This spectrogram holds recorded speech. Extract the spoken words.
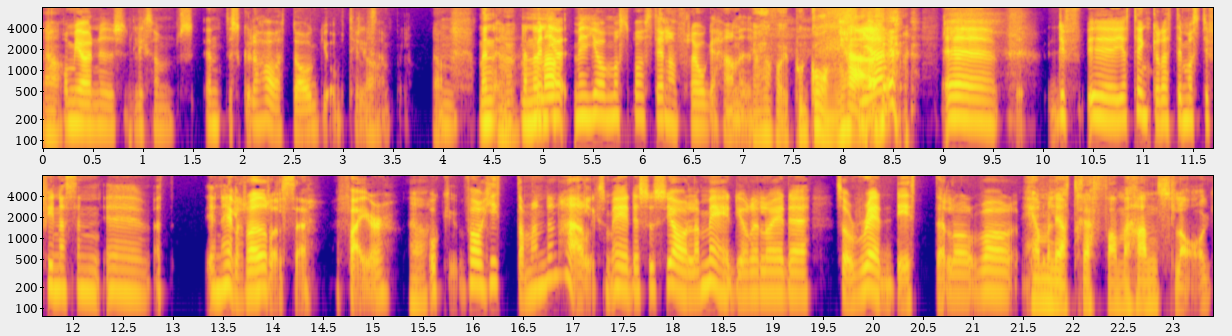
ja. om jag nu liksom inte skulle ha ett dagjobb till exempel. Ja. Mm. Men, Mm. men, Men, jag, men jag måste bara ställa en fråga här nu. Ja, jag var ju på gång här. Ja. Eh, det, eh, jag tänker att det måste finnas en, eh, en hel rörelse, FIRE. Ja. Och var hittar man den här? Liksom? Är det sociala medier eller är det så Reddit? Eller var... Hemliga träffar med handslag.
